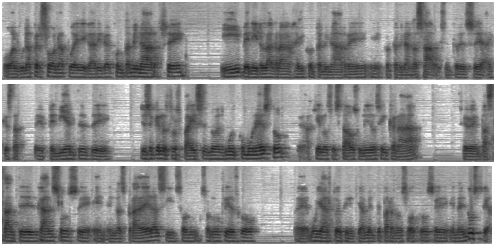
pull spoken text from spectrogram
o alguna persona puede llegar a ir a contaminarse y venir a la granja y contaminar, contaminar las aves. Entonces hay que estar pendientes de yo sé que en nuestros países no es muy común esto, aquí en los Estados Unidos y en Canadá se ven bastantes gansos eh, en, en, las praderas y son, son un riesgo eh, muy alto definitivamente para nosotros eh, en la industria.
